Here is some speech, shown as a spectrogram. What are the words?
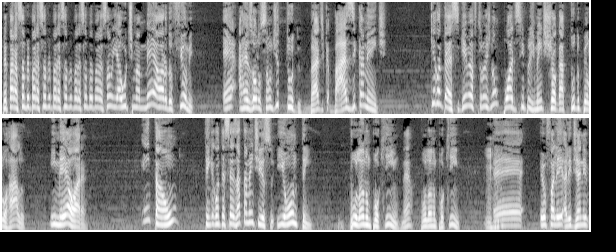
Preparação, preparação, preparação, preparação, preparação. E a última meia hora do filme é a resolução de tudo, basica- basicamente. O que acontece? Game of Thrones não pode simplesmente jogar tudo pelo ralo em meia hora. Então, tem que acontecer exatamente isso. E ontem, pulando um pouquinho, né? Pulando um pouquinho, Uhum. é, eu falei, a Lidiane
